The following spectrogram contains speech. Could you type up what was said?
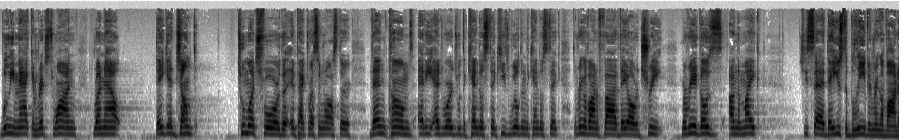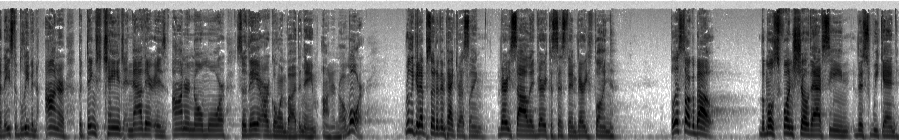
Willie Mack and Rich Swann run out. They get jumped. Too much for the Impact Wrestling roster. Then comes Eddie Edwards with the candlestick. He's wielding the candlestick. The Ring of Honor 5, they all retreat. Maria goes on the mic. She said they used to believe in Ring of Honor. They used to believe in honor, but things change and now there is honor no more. So they are going by the name Honor No More. Really good episode of Impact Wrestling. Very solid, very consistent, very fun. But let's talk about the most fun show that I've seen this weekend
